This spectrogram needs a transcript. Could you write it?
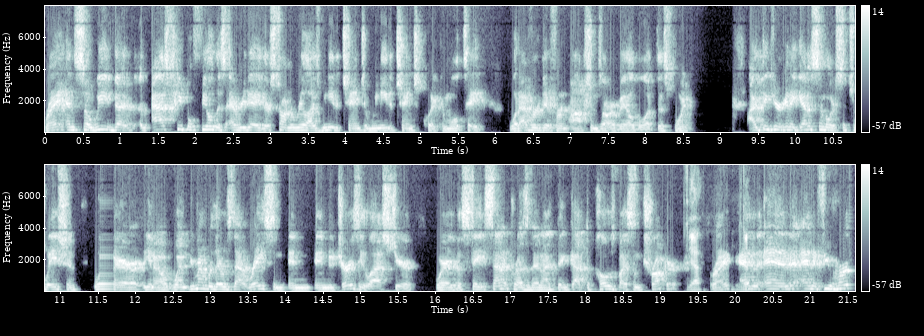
right? And so we, that, as people feel this every day, they're starting to realize we need to change and we need to change quick, and we'll take whatever different options are available at this point. I think you're going to get a similar situation where, you know, when you remember there was that race in, in, in New Jersey last year where the state senate president, I think, got deposed by some trucker. Yeah. Right. And and and if you heard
